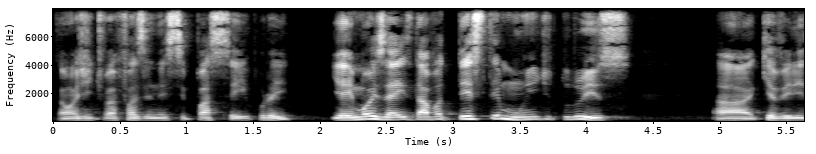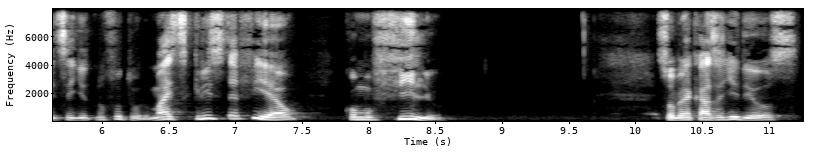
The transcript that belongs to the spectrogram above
Então a gente vai fazendo esse passeio por aí. E aí Moisés dava testemunho de tudo isso ah, que haveria de ser dito no futuro. Mas Cristo é fiel como filho sobre a casa de Deus,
